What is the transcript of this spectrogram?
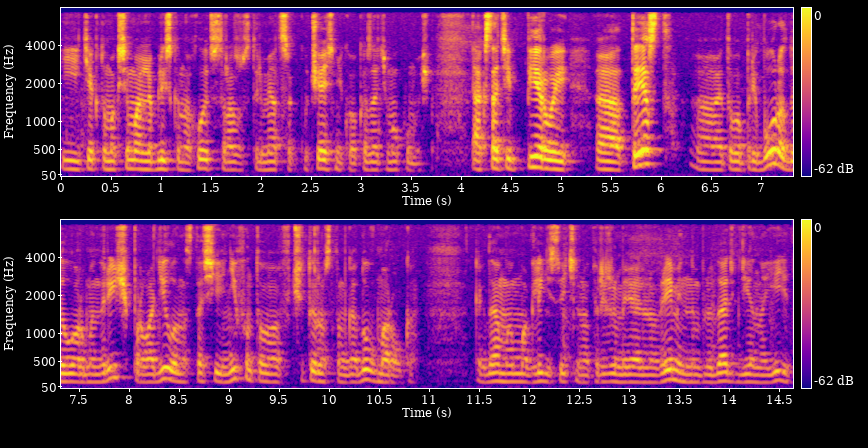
и те, кто максимально близко находится, сразу стремятся к участнику оказать ему помощь. А, кстати, первый э, тест э, этого прибора Delorme Rich проводила Анастасия Нифонтова в 2014 году в Марокко, когда мы могли действительно в режиме реального времени наблюдать, где она едет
